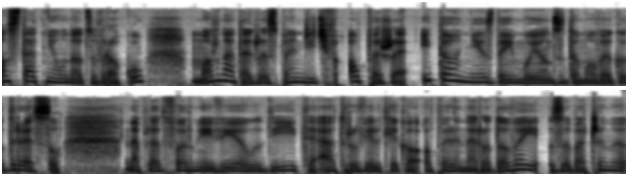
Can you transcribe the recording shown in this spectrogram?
Ostatnią noc w roku można także spędzić w operze i to nie zdejmując domowego dresu. Na platformie VOD Teatru Wielkiego Opery Narodowej zobaczymy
